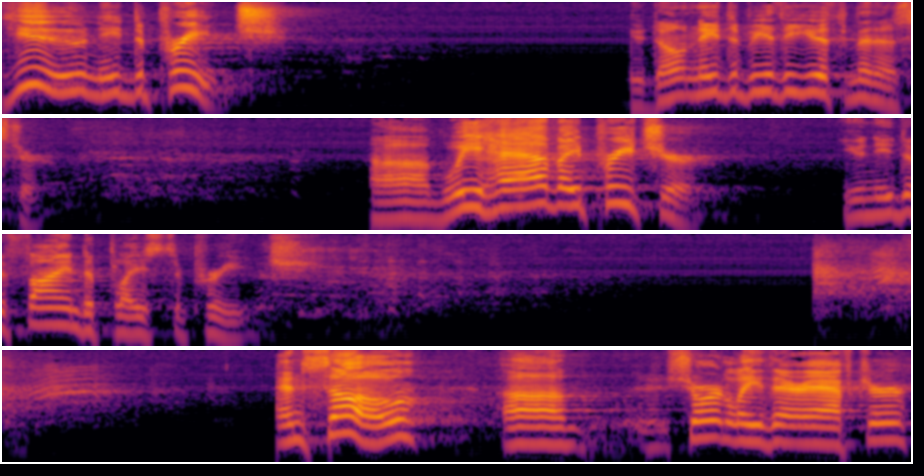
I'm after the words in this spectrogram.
you need to preach. You don't need to be the youth minister. Uh, we have a preacher. You need to find a place to preach. And so, uh, shortly thereafter,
